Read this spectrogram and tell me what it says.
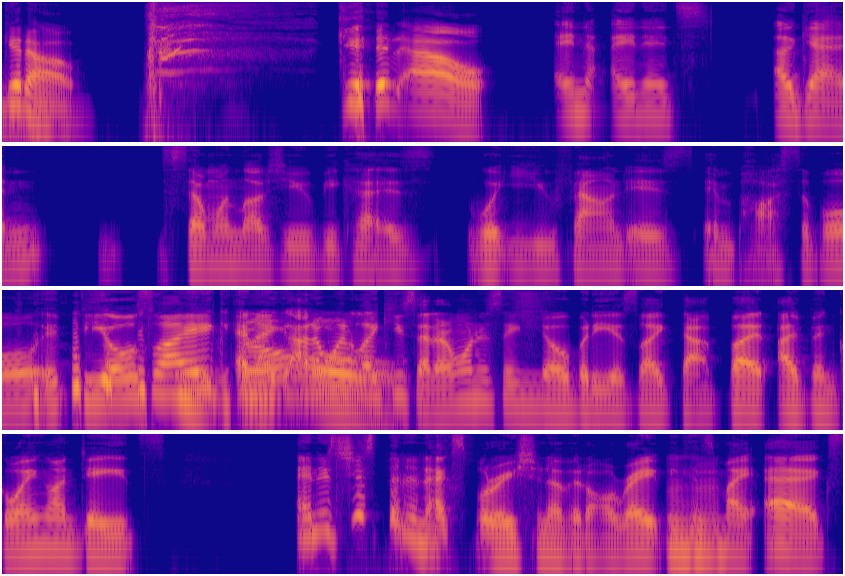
Get Mhm. out. Get out. and and it's again someone loves you because what you found is impossible it feels like and I, I don't want to like you said i don't want to say nobody is like that but i've been going on dates and it's just been an exploration of it all right because Mhm. my ex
